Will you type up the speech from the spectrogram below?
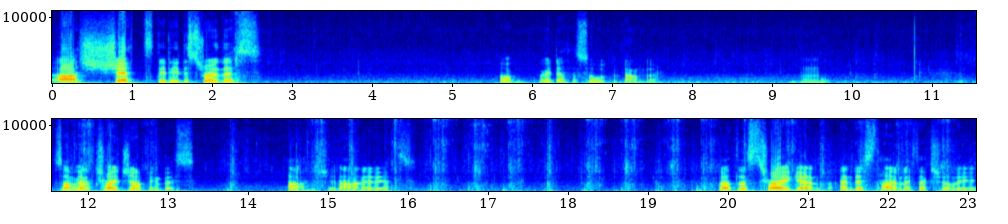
Ah oh, shit! Did he destroy this? Oh, wait, that's a soul down there. Hmm. So I'm gonna try jumping this. Oh shit, I'm an idiot. But let's try again. And this time let's actually...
